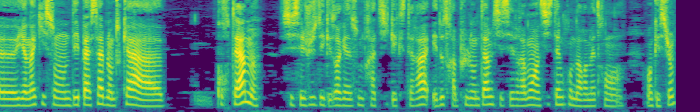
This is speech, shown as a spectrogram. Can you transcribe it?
Il y en a qui sont dépassables en tout cas à court terme si c'est juste des organisations de pratique, etc. Et d'autres à plus long terme si c'est vraiment un système qu'on doit remettre en question.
